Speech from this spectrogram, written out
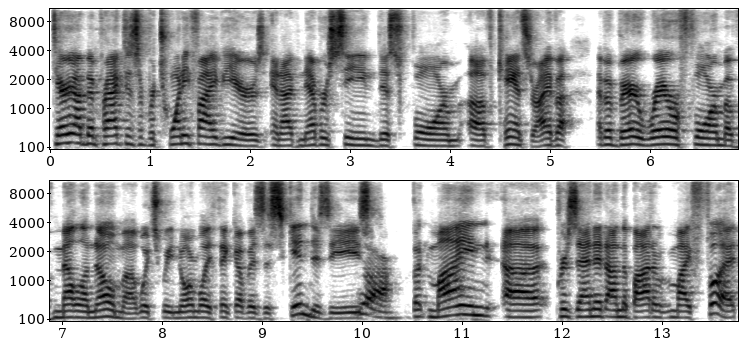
Terry, I've been practicing for 25 years and I've never seen this form of cancer. I have a I have a very rare form of melanoma, which we normally think of as a skin disease, Yeah. but mine uh, presented on the bottom of my foot.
